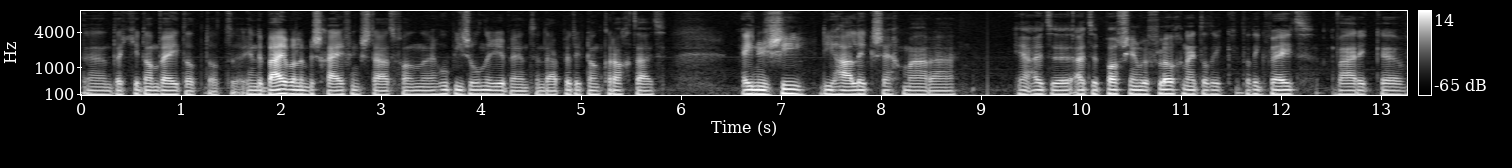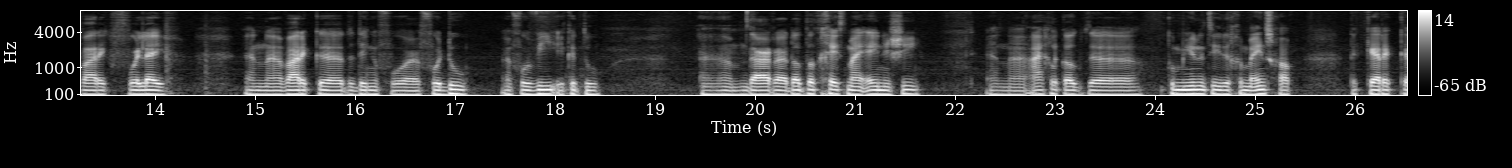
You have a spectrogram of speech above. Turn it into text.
eh, dat je dan weet dat, dat eh, in de Bijbel een beschrijving staat van eh, hoe bijzonder je bent. En daar put ik dan kracht uit. Energie, die haal ik zeg maar ja, uit, de, uit de passie en bevlogenheid dat ik, dat ik weet waar ik, waar ik voor leef. En waar ik de dingen voor, voor doe. En voor wie ik het doe. Ehm, daar, dat, dat geeft mij energie. En eigenlijk ook de community, de gemeenschap, de kerk,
